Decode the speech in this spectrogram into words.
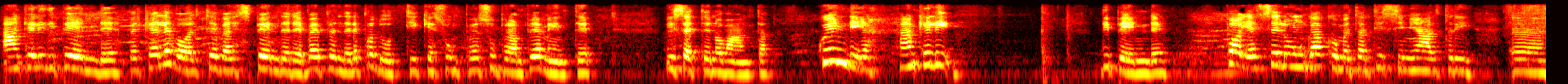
anche lì dipende perché alle volte vai a spendere vai a prendere prodotti che superano ampiamente i 7,90 quindi anche lì dipende. Poi S lunga come tantissimi altri eh,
